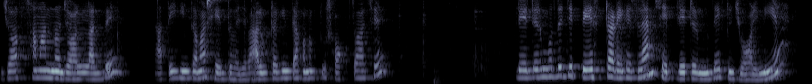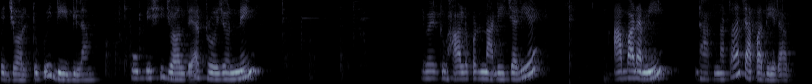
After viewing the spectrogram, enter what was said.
যত সামান্য জল লাগবে তাতেই কিন্তু আমার সেদ্ধ হয়ে যাবে। আলুটা কিন্তু এখন একটু শক্ত আছে। প্লেটের মধ্যে যে পেস্টটা রেখেছিলাম সেই প্লেটের মধ্যে একটু জল নিয়ে ওই জলটুকুই দিয়ে দিলাম। খুব বেশি জল দেওয়ার প্রয়োজন নেই। এবার একটু ভালো করে নাড়িয়ে চাড়িয়ে আবার আমি ঢাকনাটা চাপা দিয়ে রাখব।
